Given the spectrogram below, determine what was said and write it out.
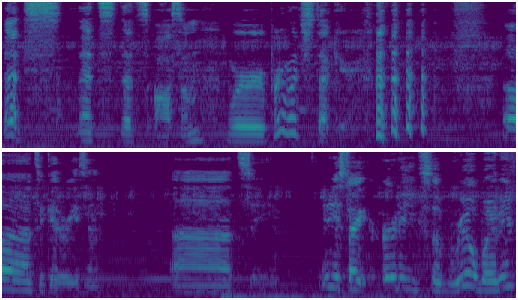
That's that's that's awesome. We're pretty much stuck here. uh, that's a good reason. Uh, let's see. You need to start earning some real money.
